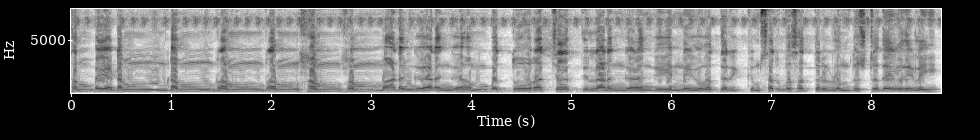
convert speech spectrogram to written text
சம்பய டம் டம் ரம் ரம் ஹம் ஹம் அடங்கு அடங்கு அம்பத்தோர் அச்சகத்தில் அடங்கு அடங்கு என்னை உபத்தரிக்கும் சர்வ சத்துருகளும் துஷ்ட தேவதைகளை.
